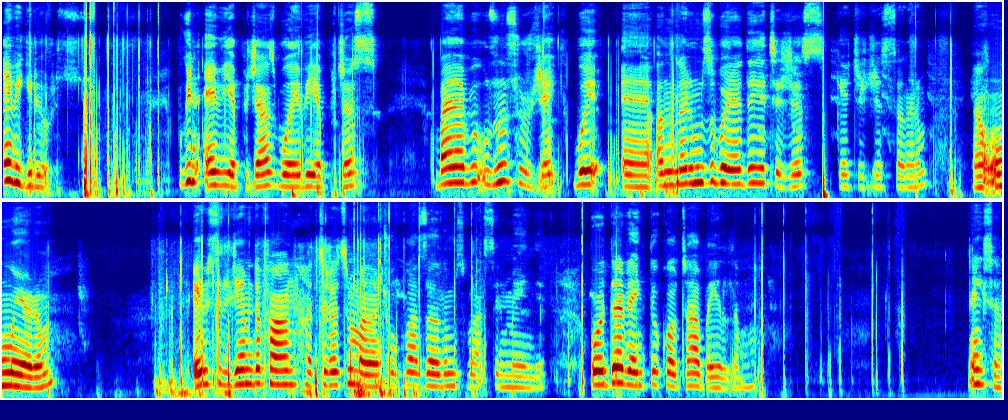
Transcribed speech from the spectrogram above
eve giriyoruz. Bugün ev yapacağız. Bu evi yapacağız. Bayağı bir uzun sürecek. Bu e, anılarımızı bu evde getireceğiz. Geçireceğiz sanırım. Yani umuyorum. Ev sileceğim de falan hatırlatın bana. Çok fazla anımız var silmeyin diye. Bu arada renkli koltuğa bayıldım. Neyse.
